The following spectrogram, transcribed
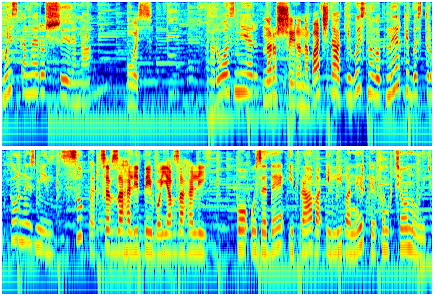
Миска не розширена. ось Розмір. не розширена, бачите? Так, і висновок нирки без структурних змін. Супер. Це взагалі диво, я взагалі. По УЗД і права, і ліва нирки функціонують.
